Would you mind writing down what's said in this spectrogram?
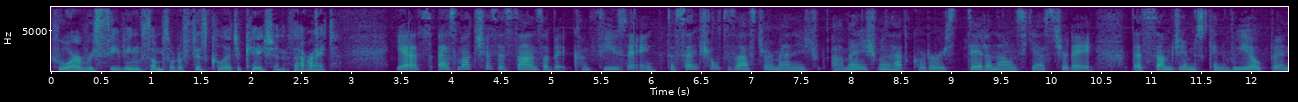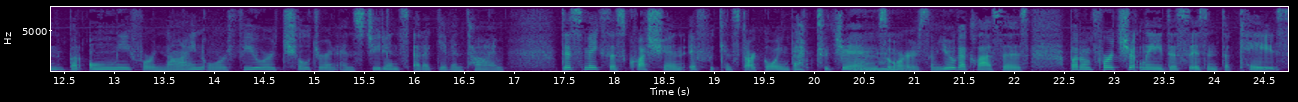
who are receiving some sort of physical education. Is that right? Yes, as much as it sounds a bit confusing, the Central Disaster Manage, uh, Management Headquarters did announce yesterday that some gyms can reopen, but only for nine or fewer children and students at a given time. This makes us question if we can start going back to gyms mm-hmm. or some yoga classes, but unfortunately, this isn't the case.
